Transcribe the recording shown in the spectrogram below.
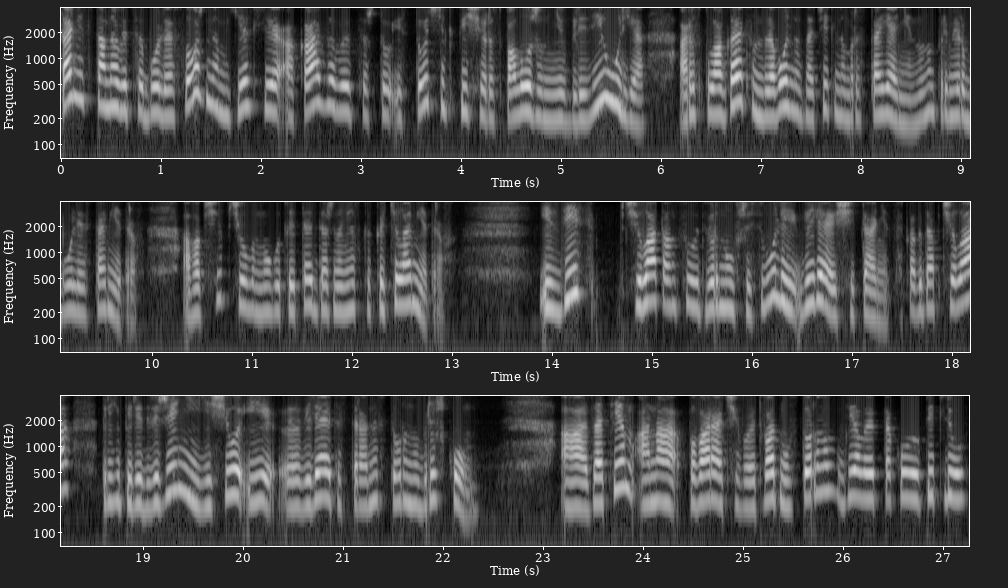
Танец становится более сложным, если оказывается, что источник пищи расположен не вблизи улья, а располагается на довольно значительном расстоянии, ну, например, более 100 метров. А вообще пчелы могут летать даже на несколько километров. И здесь Пчела танцует, вернувшись в улей, виляющий танец, когда пчела при передвижении еще и э, виляет из стороны в сторону брюшком. А затем она поворачивает в одну сторону, делает такую петлю,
